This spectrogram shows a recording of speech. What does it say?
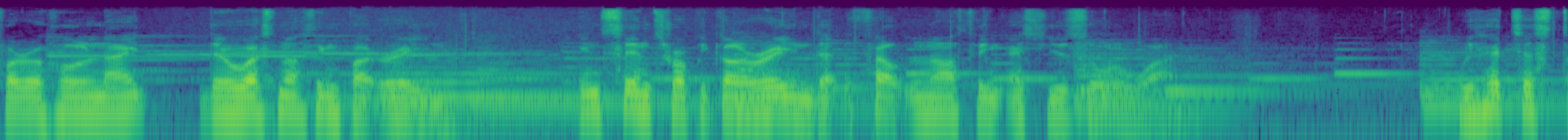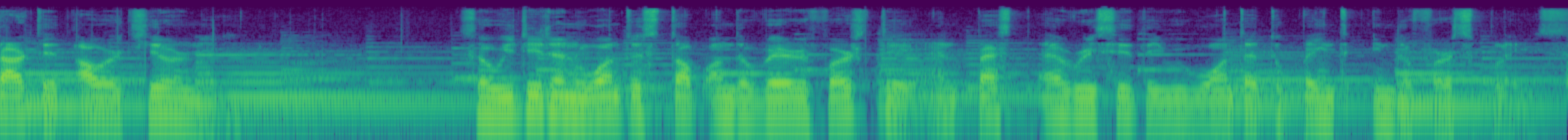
For a whole night, there was nothing but rain. Insane tropical rain that felt nothing as usual one. We had just started our journey, so we didn't want to stop on the very first day and passed every city we wanted to paint in the first place.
